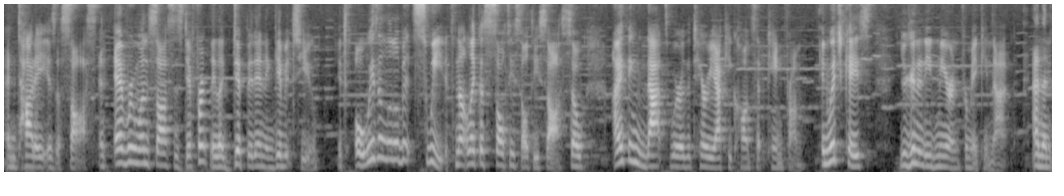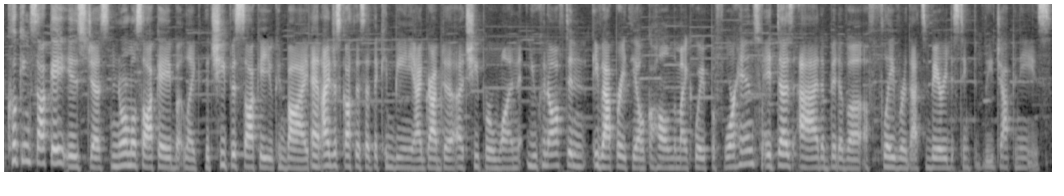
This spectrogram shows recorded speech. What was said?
and tare is a sauce. And everyone's sauce is different. They like dip it in and give it to you. It's always a little bit sweet. It's not like a salty, salty sauce. So I think that's where the teriyaki concept came from. In which case, you're gonna need mirin for making that. And then cooking sake is just normal sake, but like the cheapest sake you can buy. And I just got this at the convenience. I grabbed a, a, cheaper one. You can often evaporate the alcohol in the microwave beforehand. So it does add a bit of a, a flavor that's very distinctively Japanese.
